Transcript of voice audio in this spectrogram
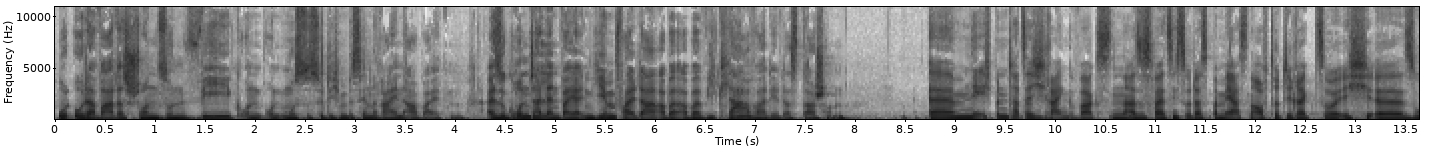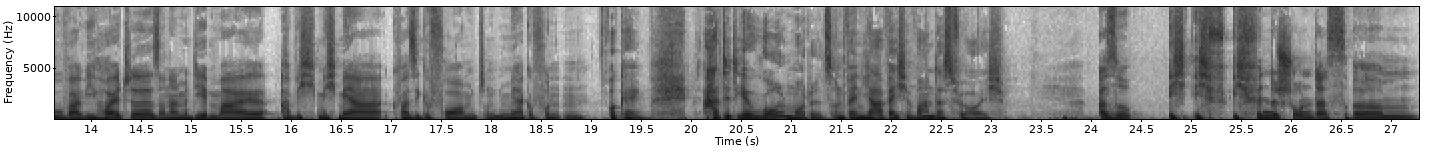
Oder war das schon so ein Weg und, und musstest du dich ein bisschen reinarbeiten? Also Grundtalent war ja in jedem Fall da, aber, aber wie klar war dir das da schon? Ähm, nee, ich bin tatsächlich reingewachsen. Also es war jetzt nicht so, dass beim ersten Auftritt direkt so ich äh, so war wie heute, sondern mit jedem Mal habe ich mich mehr quasi geformt und mehr gefunden. Okay. Hattet ihr Role Models und wenn ja, welche waren das für euch? Also ich, ich, ich finde schon, dass ähm,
